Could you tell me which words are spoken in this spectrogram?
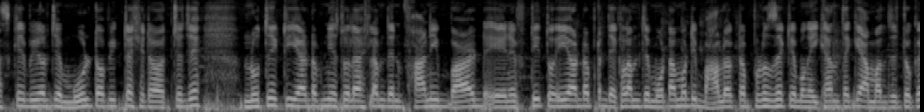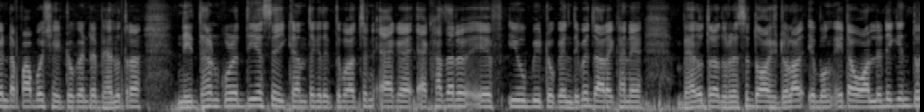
আজকের ভিডিওর যে মূল টপিকটা সেটা হচ্ছে যে, নতুন একটি এয়ারডপ নিয়ে চলে আসলাম। দেন ফানি বার্ড এনএফটি তো এই এয়ারডপটা দেখলাম যে মোটামুটি ভালো একটা প্রজেক্ট এবং এইখান থেকে আমাদের যে টোকেনটা পাবো, সেই টোকেনটার ভ্যালু তারা নির্ধারণ করে দিয়েছে। এইখান থেকে দেখতে পাচ্ছেন এক এক হাজার এফ ইউবি টোকেন দিবে, যার এখানে ভ্যালু তারা ধরেছে দশ ডলার এবং এটা অলরেডি কিন্তু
